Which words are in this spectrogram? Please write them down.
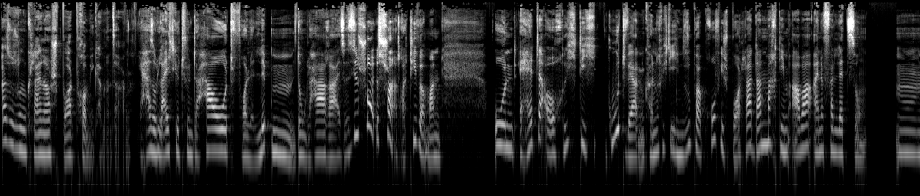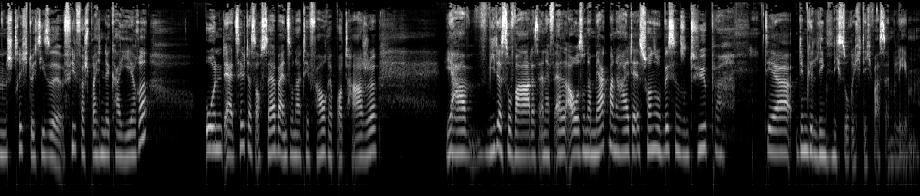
Also so ein kleiner Sportpromi, kann man sagen. Ja, so leicht getönte Haut, volle Lippen, dunkle Haare. Also es ist schon, ist schon ein attraktiver Mann. Und er hätte auch richtig gut werden können, richtig ein super Profisportler. Dann macht ihm aber eine Verletzung einen Strich durch diese vielversprechende Karriere. Und er erzählt das auch selber in so einer TV-Reportage. Ja, wie das so war, das NFL aus. Und da merkt man halt, er ist schon so ein bisschen so ein Typ, der, dem gelingt nicht so richtig was im Leben.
